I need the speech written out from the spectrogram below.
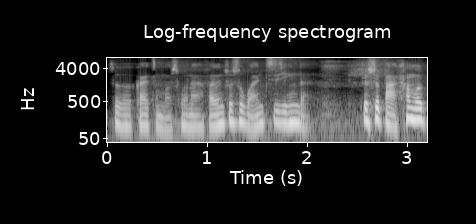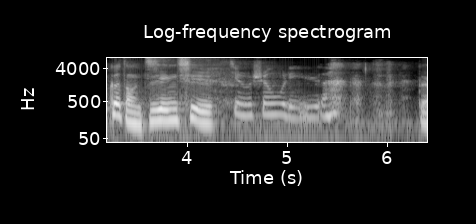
这个该怎么说呢？反正就是玩基因的，就是把它们各种基因去进入生物领域了。对，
